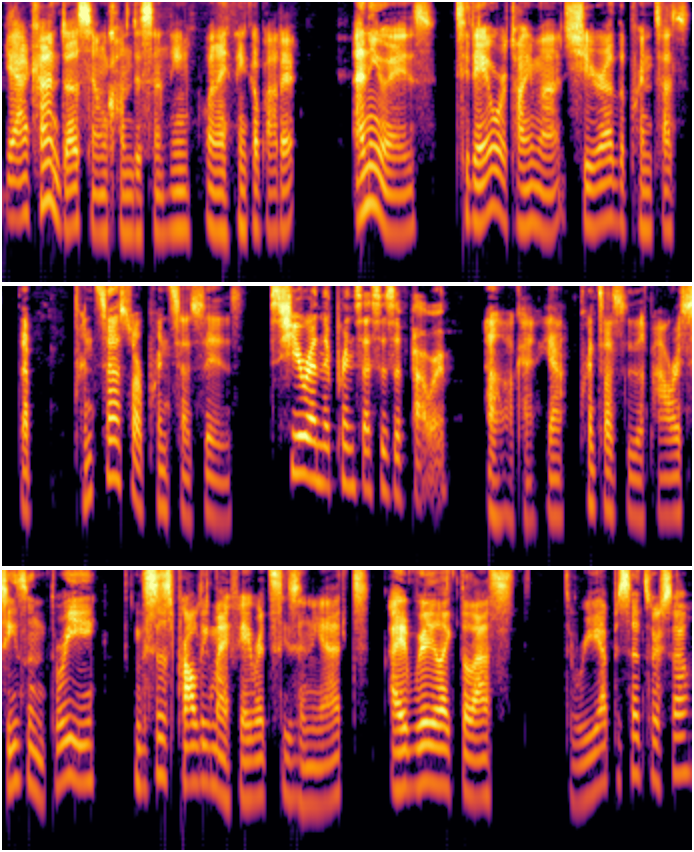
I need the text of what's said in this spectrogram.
Yeah, it kind of does sound condescending when I think about it. Anyways, today we're talking about She-Ra the princess, the princess or princesses. She-Ra and the Princesses of Power. Oh, okay. Yeah. Princesses of Power season three. This is probably my favorite season yet. I really like the last three episodes or so.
